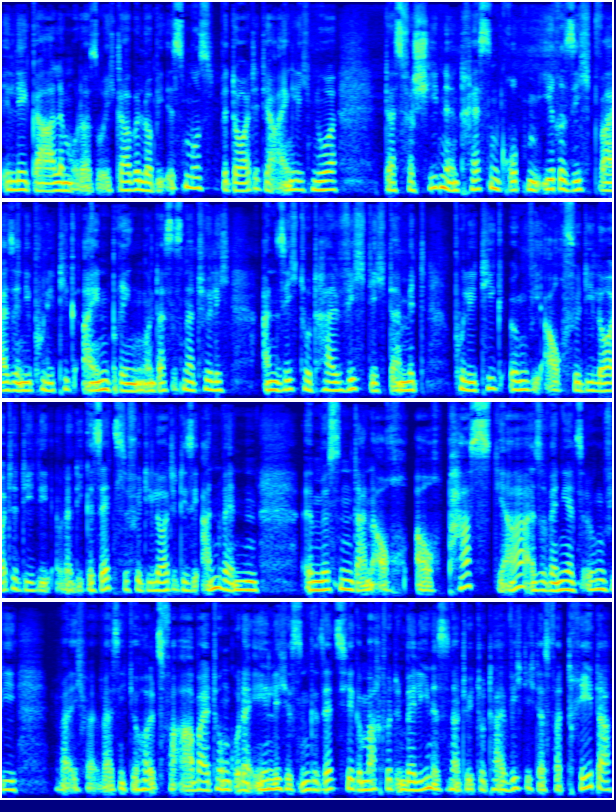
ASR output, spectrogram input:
illegalem oder so. Ich glaube, Lobbyismus bedeutet ja eigentlich nur, dass verschiedene Interessengruppen ihre Sichtweise in die Politik einbringen. Und das ist natürlich an sich total wichtig, damit Politik irgendwie auch für die Leute, die, die oder die Gesetze für die Leute, die sie anwenden äh, müssen, dann auch, auch passt. Ja, also wenn jetzt irgendwie, ich weiß nicht, die Holzverarbeitung oder ähnliches ein Gesetz hier gemacht wird in Berlin, ist es natürlich total wichtig, dass Vertreter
